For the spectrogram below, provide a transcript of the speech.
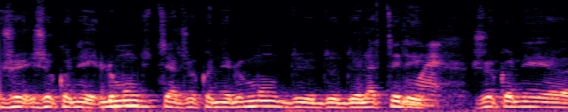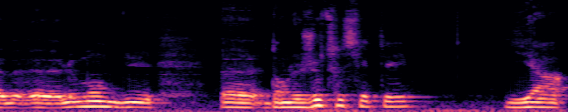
je, je connais le monde du théâtre, je connais le monde de, de- de la télé, Ouais. je connais euh, le monde du. euh, dans le jeu de société, il y a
